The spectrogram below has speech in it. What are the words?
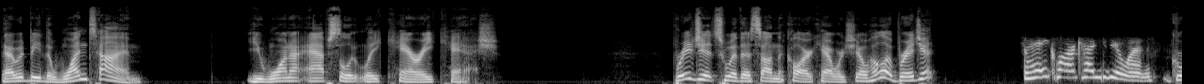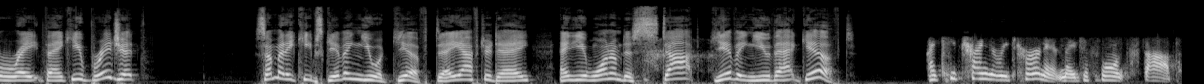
That would be the one time you want to absolutely carry cash. Bridget's with us on the Clark Howard Show. Hello, Bridget. Hey, Clark, how you doing? Great, thank you, Bridget. Somebody keeps giving you a gift day after day, and you want them to stop giving you that gift. I keep trying to return it and they just won't stop.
